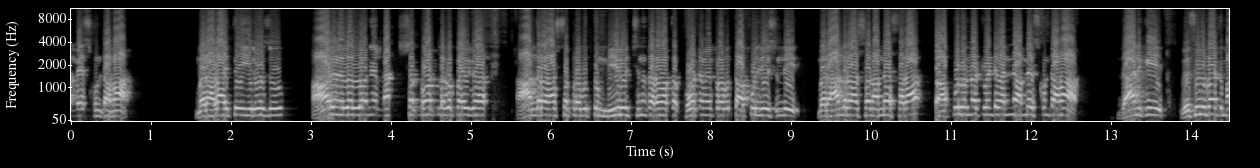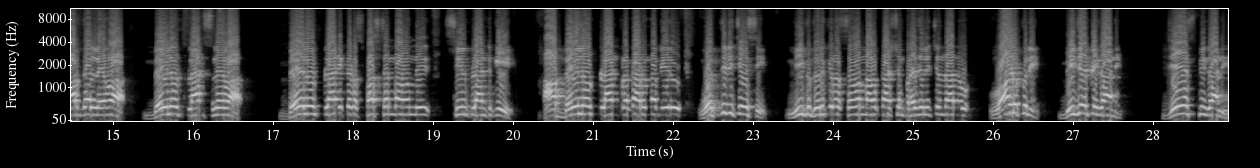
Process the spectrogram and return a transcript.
అమ్మేసుకుంటామా? మరి అలా అయితే ఈ రోజు ఆరు నెలల్లోనే లక్ష కోట్లకు పైగా ఆంధ్ర రాష్ట్ర ప్రభుత్వం మీరు వచ్చిన తర్వాత కూటమి ప్రభుత్వం అప్పులు చేసింది. మరి ఆంధ్ర రాష్ట్రాన్ని అమ్మేస్తారా? అప్పులు ఉన్నటువంటివన్నీ అమ్మేసుకుంటామా? దానికి వెసులుబాటు మార్గాలు లేవా? బెయిలౌట్ ప్లాన్స్ లేవా? బెయిలౌట్ ప్లాన్ ఇక్కడ స్పష్టంగా ఉంది స్టీల్ ప్లాంట్కి ఆ బెయిలౌట్ ప్లాన్ ప్రకారంగా మీరు ఒత్తిడి చేసి మీకు దొరికిన సువర్ణ అవకాశం ప్రజలు ఇచ్చిన దాన్ని వాడుకుని బీజేపీ గాని జేఎస్పీ గాని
